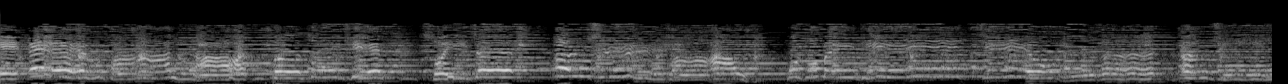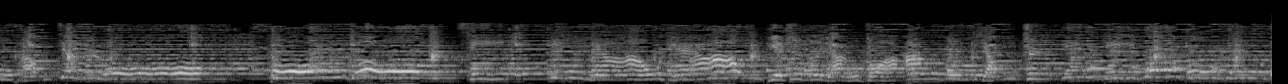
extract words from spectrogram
可嫌烦恼，何从前虽真世少，我说每天就是情好，就是落宫中心窈窕，也知个佯装不孝，只因地不不多。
